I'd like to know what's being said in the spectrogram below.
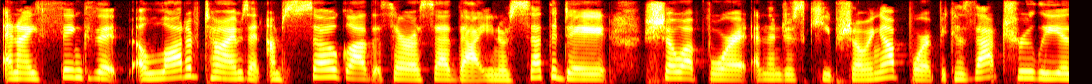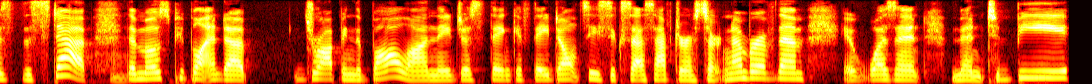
And I think that a lot of times, and I'm so glad that Sarah said that, you know, set the date, show up for it, and then just keep showing up for it because that truly is the step mm. that most people end up dropping the ball on. They just think if they don't see success after a certain number of them, it wasn't meant to be,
